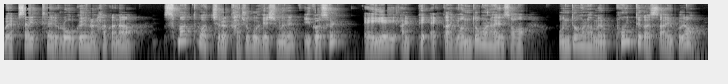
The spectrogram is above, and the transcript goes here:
웹사이트에 로그인을 하거나 스마트워치를 가지고 계시면 이것을 AARP 앱과 연동을 하여서 운동을 하면 포인트가 쌓이고요.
